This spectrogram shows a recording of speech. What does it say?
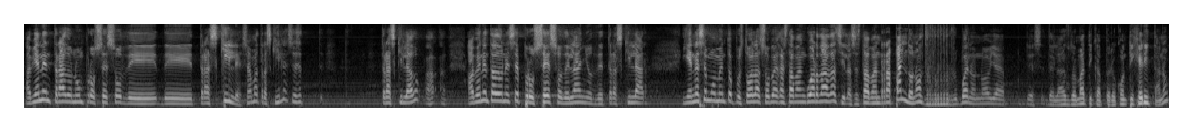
Habían entrado en un proceso de, trasquile, ¿se llama trasquile? ¿Es trasquilado? Ah, ah. Habían entrado en ese proceso del año de trasquilar. Y en ese momento, pues todas las ovejas estaban guardadas y las estaban rapando, ¿no? Bueno, no había de, la automática, pero con tijerita, ¿no?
